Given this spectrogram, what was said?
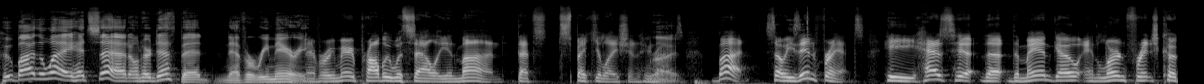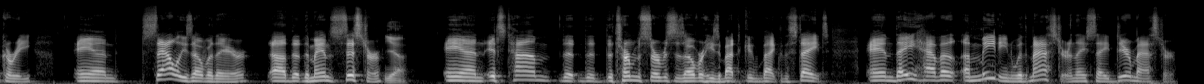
Who, by the way, had said on her deathbed, never remarry. Never remarried, probably with Sally in mind. That's speculation. Who Right. knows? But so he's in France. He has the the man go and learn French cookery, and Sally's over there. Uh, the the man's sister. Yeah. And it's time the, the the term of service is over. He's about to go back to the states, and they have a, a meeting with Master, and they say, "Dear Master,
